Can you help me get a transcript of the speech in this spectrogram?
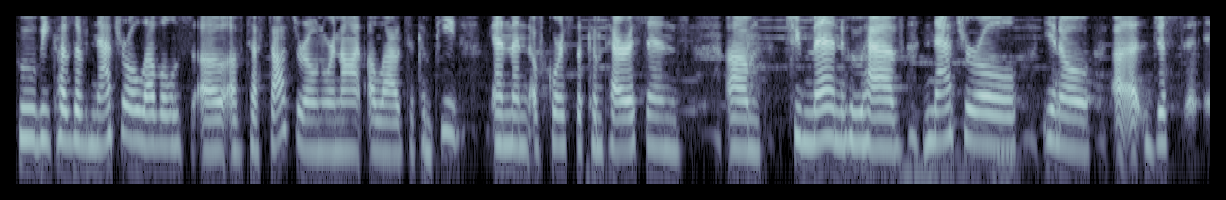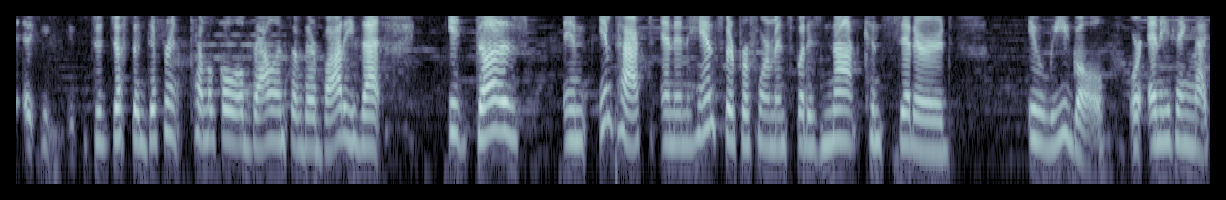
who, because of natural levels of, of, testosterone, were not allowed to compete. And then, of course, the comparisons um, to men who have natural you know uh, just uh, uh, just a different chemical balance of their body that it does in, impact and enhance their performance but is not considered illegal or anything that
